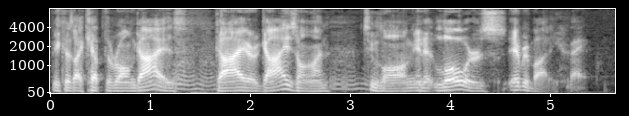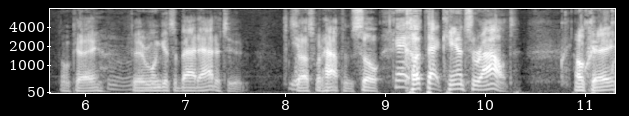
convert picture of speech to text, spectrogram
because I kept the wrong guys, Mm-hmm. guy or guys on too long, and it lowers everybody. Right. Okay, everyone gets a bad attitude, so that's what happens. So. Okay. cut that cancer out. Okay,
